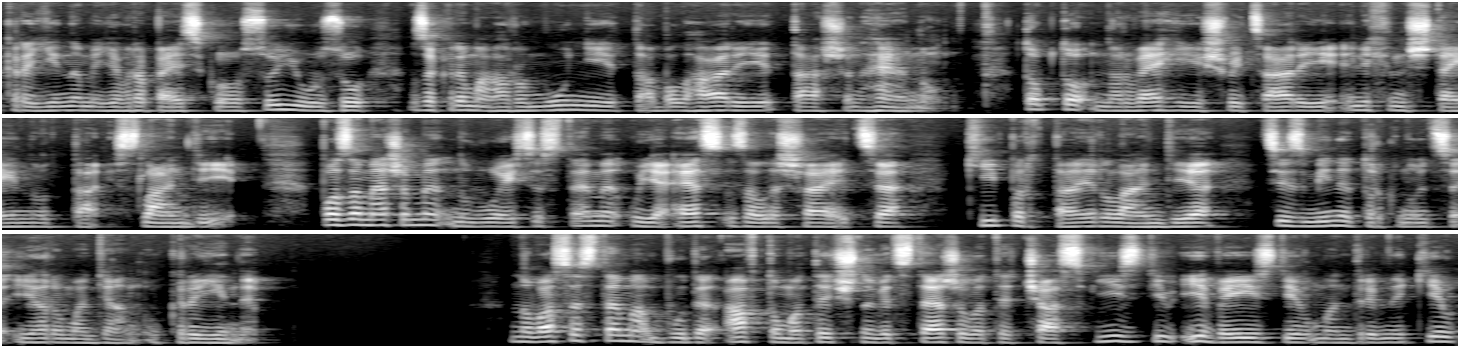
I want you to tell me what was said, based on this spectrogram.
країнами Європейського Союзу, зокрема Румунії та Болгарії та Шенгену, тобто Норвегії, Швейцарії, Ліхтенштейну та Ісландії. Поза межами нової системи у ЄС залишається Кіпр та Ірландія. Ці зміни торкнуться і громадян України. Нова система буде автоматично відстежувати час в'їздів і виїздів мандрівників,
